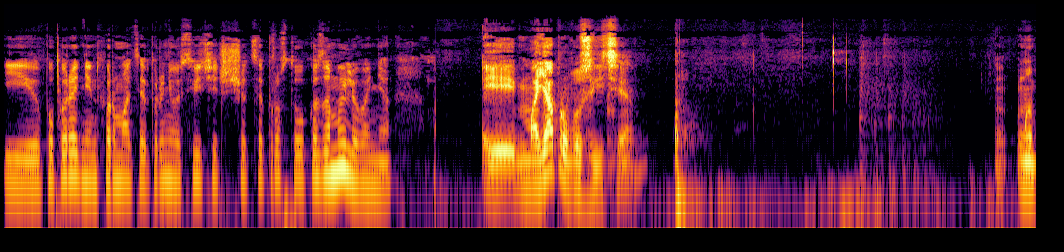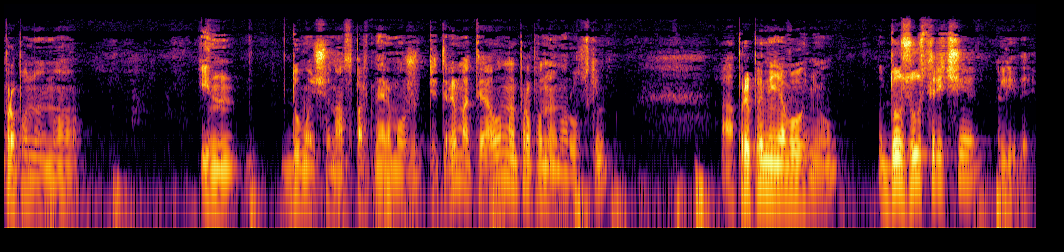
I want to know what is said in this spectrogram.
і попередня інформація про нього свідчить, що це просто окозамилювання. І моя пропозиція. Ми пропонуємо, і думаю, що нас партнери можуть підтримати, але ми пропонуємо русським припинення вогню до зустрічі лідерів.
